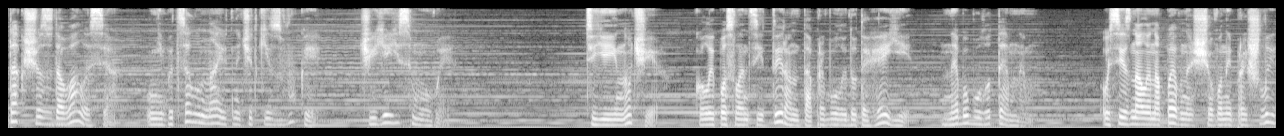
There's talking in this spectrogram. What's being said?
так що здавалося, ніби це лунають нечіткі звуки чиєїсь мови. Тієї ночі, коли посланці Тиранта прибули до Тегеї, небо було темним. Усі знали напевне, що вони прийшли,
